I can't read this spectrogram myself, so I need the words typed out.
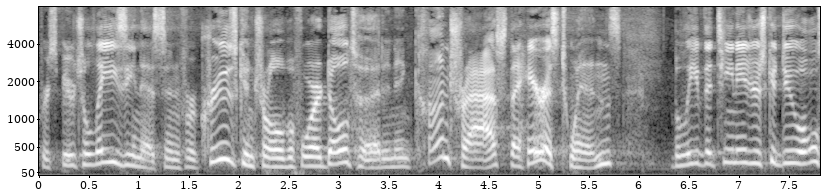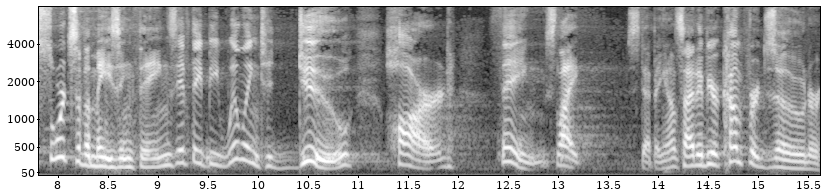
for spiritual laziness and for cruise control before adulthood. And in contrast, the Harris twins believed that teenagers could do all sorts of amazing things if they'd be willing to do hard things like stepping outside of your comfort zone or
